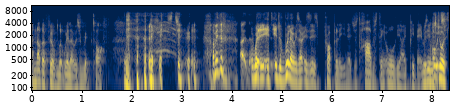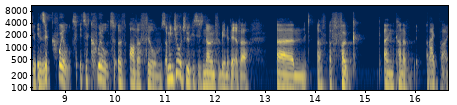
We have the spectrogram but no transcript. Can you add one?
another film that Willow has ripped off. yes, true. I mean, the, uh, Well, it, it, Willow is, is is properly you know just harvesting all the IP there. It was it was oh, George it's, Lucas. it's a quilt. It's a quilt of other films. I mean, George Lucas is known for being a bit of a um of a folk and kind of magpie.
